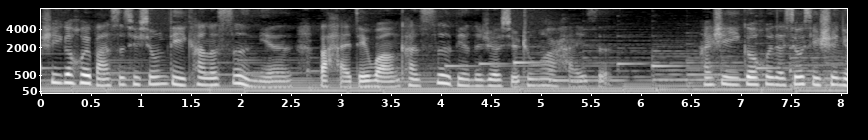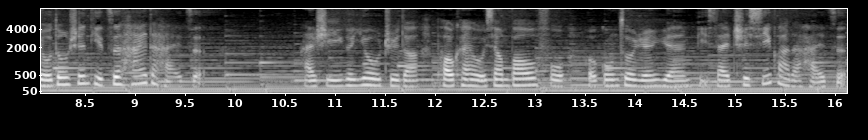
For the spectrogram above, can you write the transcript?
是一个会把《四驱兄弟》看了四年，把《海贼王》看四遍的热血中二孩子，还是一个会在休息室扭动身体自嗨的孩子，还是一个幼稚的抛开偶像包袱和工作人员比赛吃西瓜的孩子。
